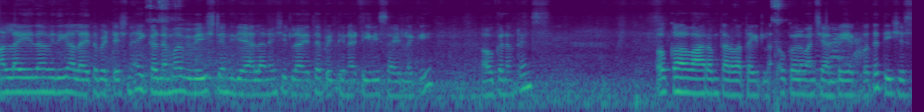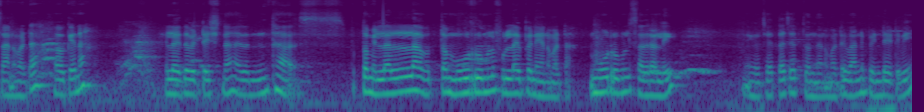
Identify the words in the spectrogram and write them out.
మళ్ళీ ఏదో విధిగా అలా అయితే పెట్టేసిన ఇక్కడేమో వేస్ట్ ఎందుకు చేయాలనేసి ఇట్లా అయితే పెట్టిన టీవీ సైడ్లకి. ఓకేనా ఫ్రెండ్స్? ఒక వారం తర్వాత ఇట్లా ఒకవేళ మంచిగా అనిపించకపోతే తీసేస్తాను అనమాట ఓకేనా? ఇలా అయితే పెట్టేసిన అదంతా మొత్తం ఇళ్ళల్లో మొత్తం మూడు రూములు ఫుల్ అయిపోయినాయి అనమాట మూడు రూములు సదరాలి. ఇంకా చెత్త చెత్త ఉంది అనమాట ఇవన్నీ పిండేటివి.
